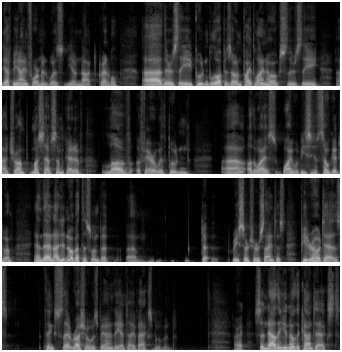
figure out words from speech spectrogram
the FBI informant was, you know, not credible. Uh, there's the Putin blew up his own pipeline hoax. There's the uh, Trump must have some kind of love affair with Putin. Uh, otherwise, why would he be so good to him? And then I didn't know about this one, but um, d- researcher, scientist, Peter Hotez thinks that Russia was behind the anti vax movement. All right. So now that you know the context,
